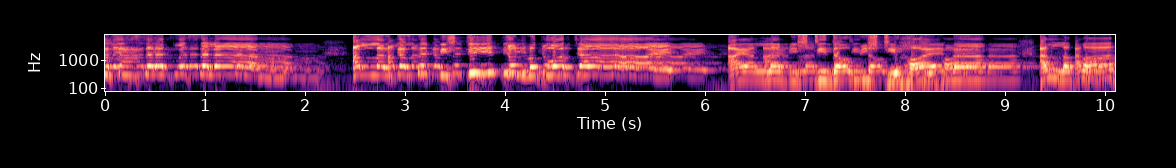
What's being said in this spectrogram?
আলাইহিস সালাতু ওয়াস সালাম আল্লাহর কাছে বৃষ্টির জন্য দোয়া চায়। আয় আল্লাহ বৃষ্টি দাও বৃষ্টি হয় না। আল্লাহ পাক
